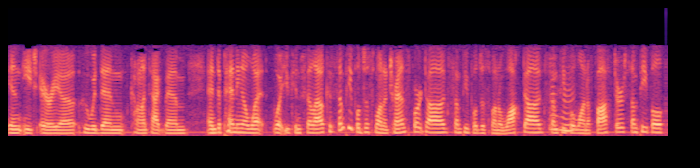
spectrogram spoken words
in each area who would then contact them and depending on what what you can fill out because some people just want to transport dogs some people just want to walk dogs some Mhm. people want to foster some people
